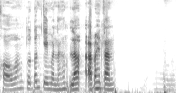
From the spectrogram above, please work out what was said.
ขอวางตัวต้นเกมก่อนนะครับ แล้วอัพให้ตัน เดี๋ยวรอกัน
